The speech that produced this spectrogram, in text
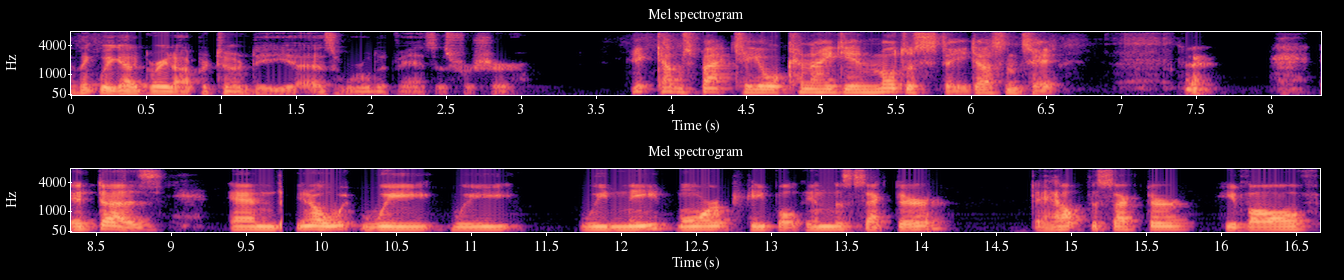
I think we got a great opportunity as the world advances for sure. It comes back to your Canadian modesty, doesn't it? it does. And you know, we we we need more people in the sector to help the sector evolve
